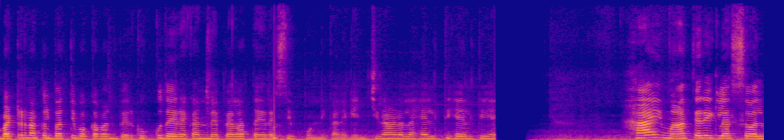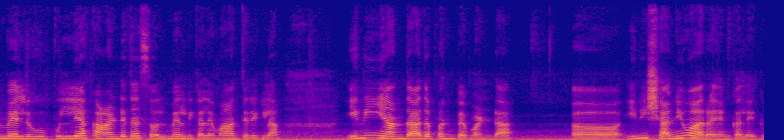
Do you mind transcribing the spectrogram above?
ಬಟ್ರ್ ನಕಲ್ ಬತ್ತಿ ಬೊಕ್ಕ ಬಂದ್ಪೇರು ಕುಕ್ಕುದೈರೆ ಕಂದೆ ಪೆಲತ್ತೈರೆ ಸಿಪ್ಪುಣ್ಣಿ ಕಲೆಗೆ ಎಂಚಿನಾಡಲ್ಲ ಹೆಲ್ತಿ ಹೆಲ್ತಿ ಹಾಯ್ ಮಾತೆರಿಗ್ಲ ಸೊಲ್ಮೇಲು ಪುಲ್ಯ ಕಾಂಡದ ಸೊಲ್ಮೇಲ್ ನಿಕಲೆ ಮಾತೆರಿಗ್ಲ. ಇನಿ ಅಂದಾದ ಪನ್ಪೆ ಆ, ಇನಿ ಶನಿವಾರ ಎಂಕಲೆಗ್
